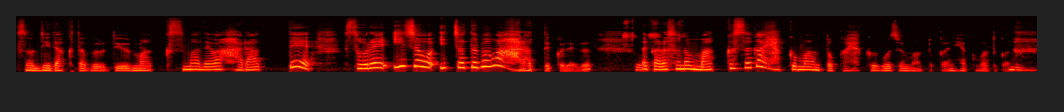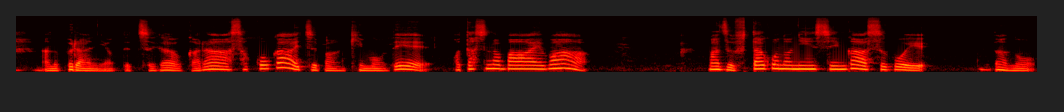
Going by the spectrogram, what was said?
そのディダクタブルというマックスまでは払ってそれ以上いっちゃった分は払ってくれる。だからそのマックスが100万とか150万とか200万とかうん。あのプランによって違うからそこが一番肝で私の場合はまず双子の妊娠がすごいあの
